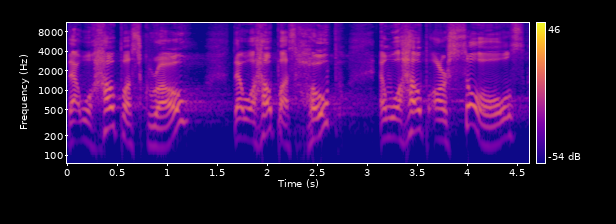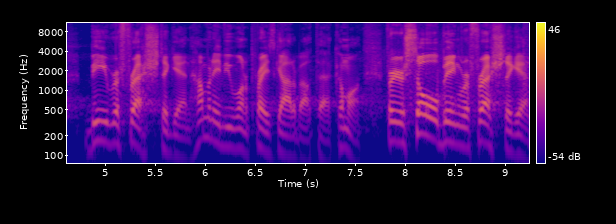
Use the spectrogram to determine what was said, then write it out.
that will help us grow, that will help us hope, and will help our souls be refreshed again. How many of you want to praise God about that? Come on. For your soul being refreshed again.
